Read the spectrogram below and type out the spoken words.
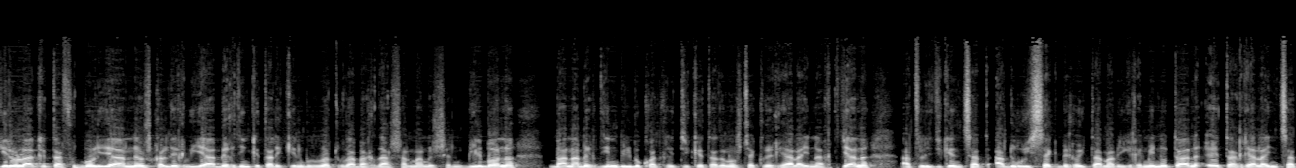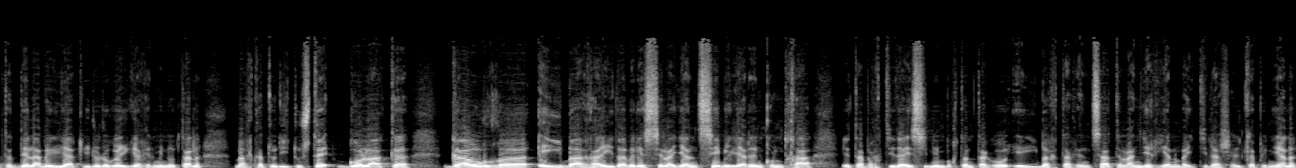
Kirolak eta futbolian Euskal Derbia berdinketarekin bururatu da barda Salmamesen Bilbon, bana berdin, Bilboko atletik eta donostiako errealain artian, atletikentzat adurizek berroita amabigren minutan, eta realaintzat dela beliak irurogoi minutan, markatu dituzte golak. Gaur eh, Eibar haida bere zelaian zemilaren kontra, eta partida ezin importantago Eibartaren zat, lanjerian baitila sailkapenean,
